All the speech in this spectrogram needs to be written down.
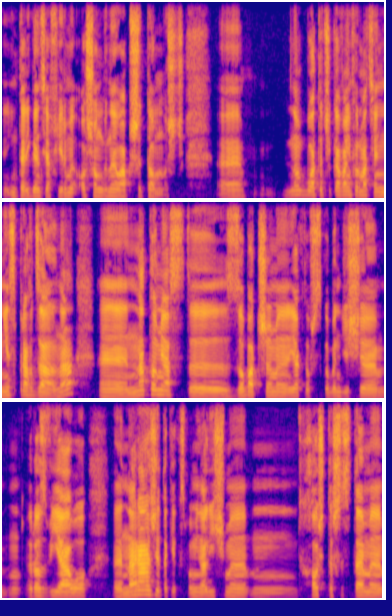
inteligencja firmy osiągnęła przytomność. E, no, była to ciekawa informacja, niesprawdzalna. Natomiast zobaczymy, jak to wszystko będzie się mm, rozwijało. Na razie, tak jak wspominaliśmy, mm, choć te systemy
